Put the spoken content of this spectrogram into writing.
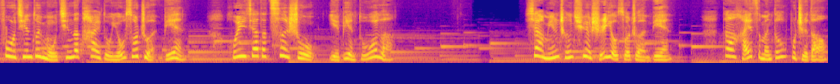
父亲对母亲的态度有所转变，回家的次数也变多了。夏明成确实有所转变，但孩子们都不知道，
